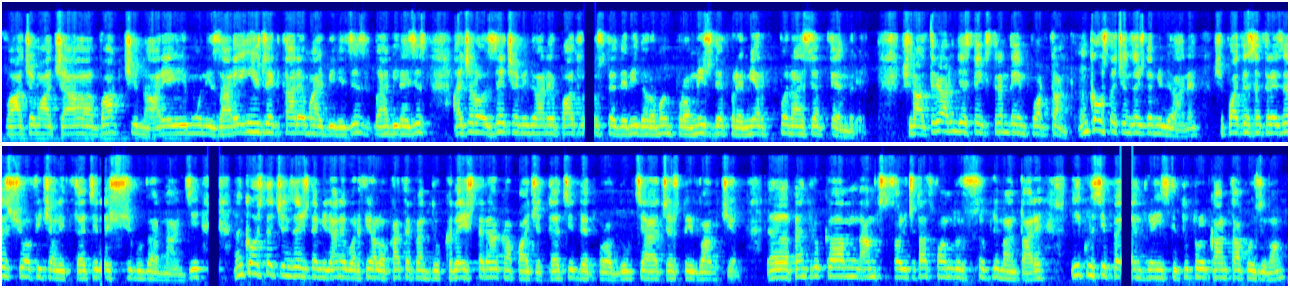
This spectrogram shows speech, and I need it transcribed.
facem acea vaccinare, imunizare, injectare, mai bine zis, mai bine zis a celor 10 milioane 400 de mii de români promiși de premier până în septembrie. Și în al treilea rând este extrem de important. Încă 150 de milioane și poate să trezesc și oficialitățile și guvernanții. Încă 150 de milioane vor fi alocate pentru creșterea capacității de producție a acestui vaccin. Uh, pentru că am solicitat fonduri suplimentare, inclusiv pentru Institutul Cantacuzino.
